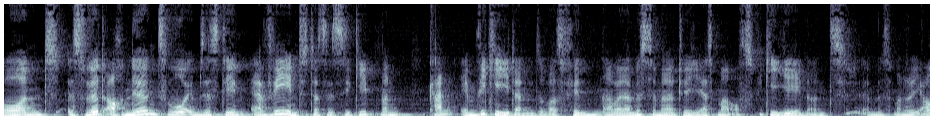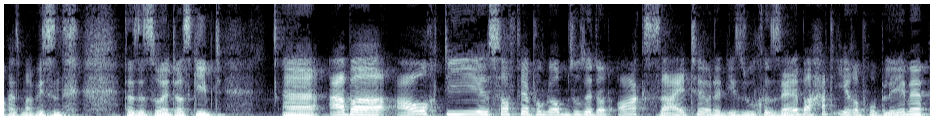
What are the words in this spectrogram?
Und es wird auch nirgendwo im System erwähnt, dass es sie gibt. Man kann im Wiki dann sowas finden, aber da müsste man natürlich erstmal aufs Wiki gehen und da müsste man natürlich auch erstmal wissen, dass es so etwas gibt. Äh, aber auch die software.opensuse.org Seite oder die Suche selber hat ihre Probleme,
